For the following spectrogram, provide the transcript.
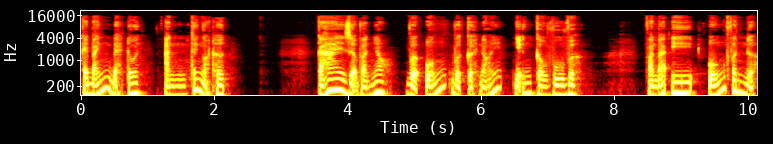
Cái bánh bẻ đôi, ăn thấy ngọt hơn. Cả hai dựa vào nhau, vừa uống vừa cười nói những câu vu vơ. Phan Bá Y uống phân nửa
